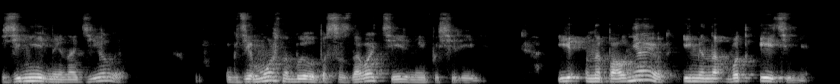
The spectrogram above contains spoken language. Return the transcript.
земельные наделы, где можно было бы создавать те или иные поселения. И наполняют именно вот этими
